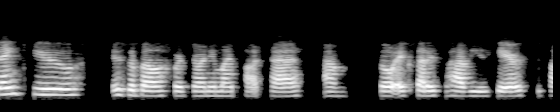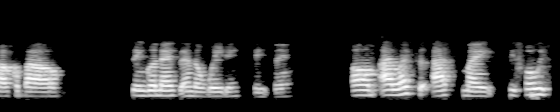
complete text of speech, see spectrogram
Thank you Isabella, for joining my podcast. I'm so excited to have you here to talk about singleness and the waiting season. Um, I like to ask my, before we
